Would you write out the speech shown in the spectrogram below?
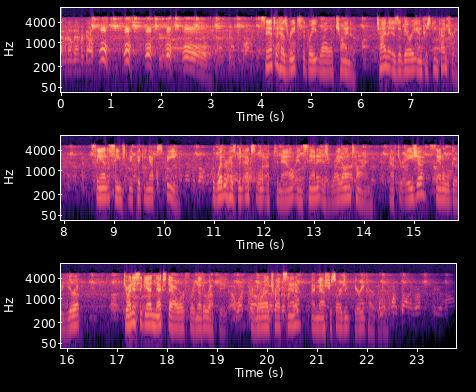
7 November, oh, oh, oh, go. Santa has reached the Great Wall of China. China is a very interesting country. Santa seems to be picking up speed. The weather has been excellent up to now, and Santa is right on time. After Asia, Santa will go to Europe. Join us again next hour for another update. For NORAD Track Santa, I'm Master Sergeant Gary Carpenter.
